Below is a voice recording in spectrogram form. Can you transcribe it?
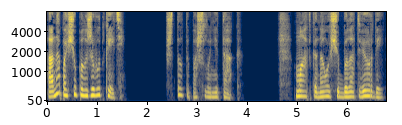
Она пощупала живот Кэти. Что-то пошло не так. Матка на ощупь была твердой,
